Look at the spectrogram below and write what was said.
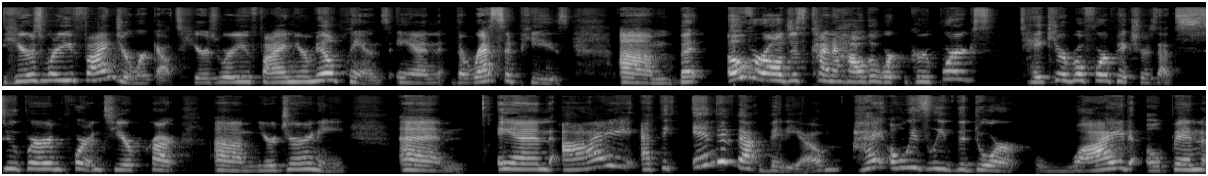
here's where you find your workouts. Here's where you find your meal plans and the recipes. Um, but overall just kind of how the work group works take your before pictures. That's super important to your pro, um, your journey. Um, and i at the end of that video i always leave the door wide open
